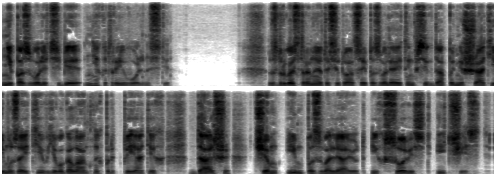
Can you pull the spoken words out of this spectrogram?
не позволить себе некоторые вольности. С другой стороны, эта ситуация позволяет им всегда помешать ему зайти в его галантных предприятиях дальше, чем им позволяют их совесть и честь.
